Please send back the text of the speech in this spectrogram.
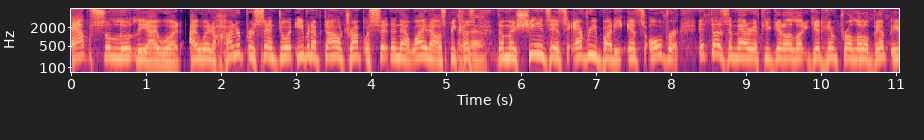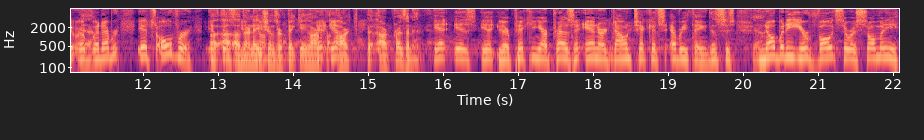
Absolutely, I would. I would 100% do it, even if Donald Trump was sitting in that White House, because the machines, it's everybody. It's over. It doesn't matter if you get a get him for a little bit or Yeah. whatever. It's over. If Uh, this- other you know- nations are picking our, our our president. It. Is it, they're picking our president and our down tickets everything. This is nobody your votes there were so many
